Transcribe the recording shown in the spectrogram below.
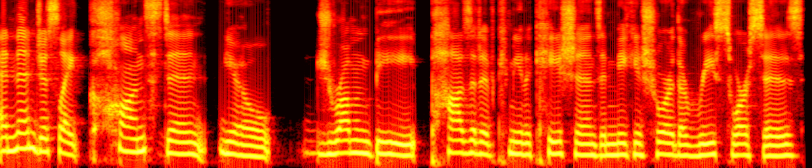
And then just like constant you know drumbeat positive communications and making sure the resources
